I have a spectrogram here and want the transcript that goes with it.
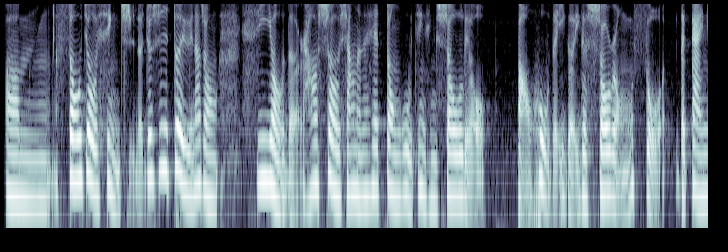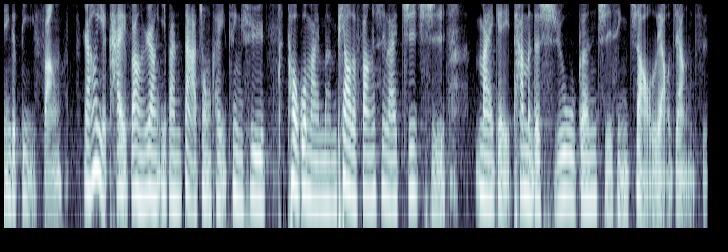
嗯搜救性质的，就是对于那种稀有的然后受伤的那些动物进行收留保护的一个一个收容所的概念一个地方。然后也开放让一般大众可以进去，透过买门票的方式来支持买给他们的食物跟执行照料这样子。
